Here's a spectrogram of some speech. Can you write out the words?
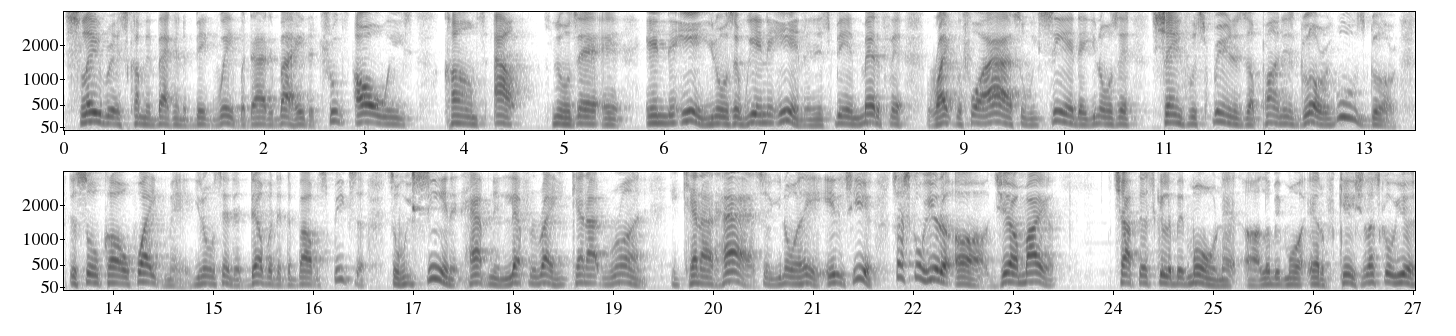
slavery is coming back in a big way. But that about hey, the truth always comes out you know what I'm saying? And in the end, you know what I'm saying? We're in the end and it's being manifest right before our eyes. So we seeing that, you know what I'm saying? Shameful spirit is upon his glory. Whose glory? The so-called white man. You know what I'm saying? The devil that the Bible speaks of. So we're seeing it happening left and right. He cannot run. He cannot hide. So you know, hey, it is here. So let's go here to uh, Jeremiah chapter. Let's get a little bit more on that. Uh, a little bit more edification. Let's go here.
